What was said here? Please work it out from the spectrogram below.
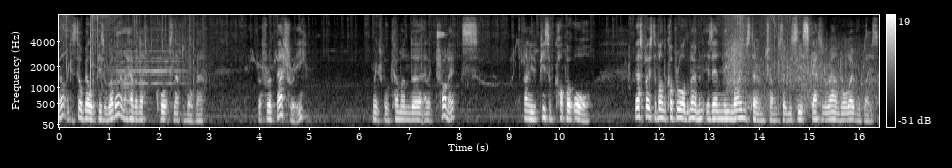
Well, I can still build a piece of rubber, and I have enough quartz left to build that. But for a battery, which will come under electronics, I need a piece of copper ore. Best place to find the copper ore at the moment is in the limestone chunks that you see scattered around all over the place.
